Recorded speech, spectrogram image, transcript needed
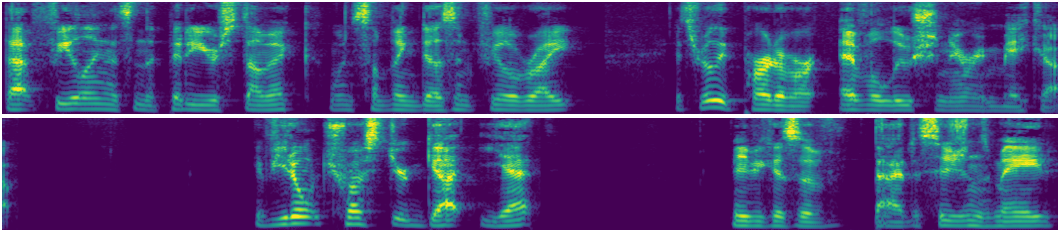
That feeling that's in the pit of your stomach when something doesn't feel right, It's really part of our evolutionary makeup. If you don't trust your gut yet, maybe because of bad decisions made,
